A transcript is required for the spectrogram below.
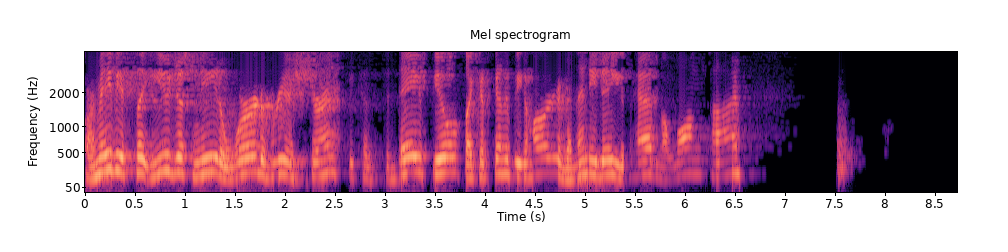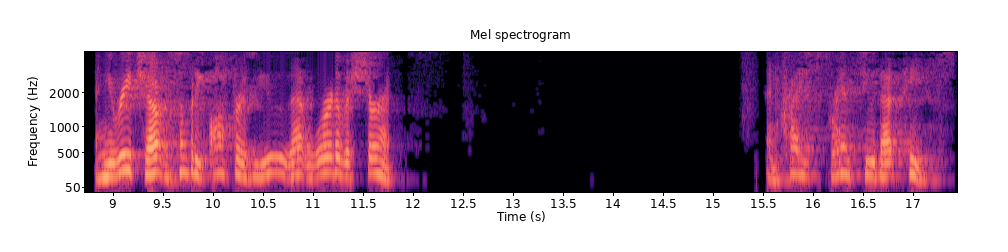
Or maybe it's that you just need a word of reassurance because today feels like it's going to be harder than any day you've had in a long time. And you reach out and somebody offers you that word of assurance. And Christ grants you that peace.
